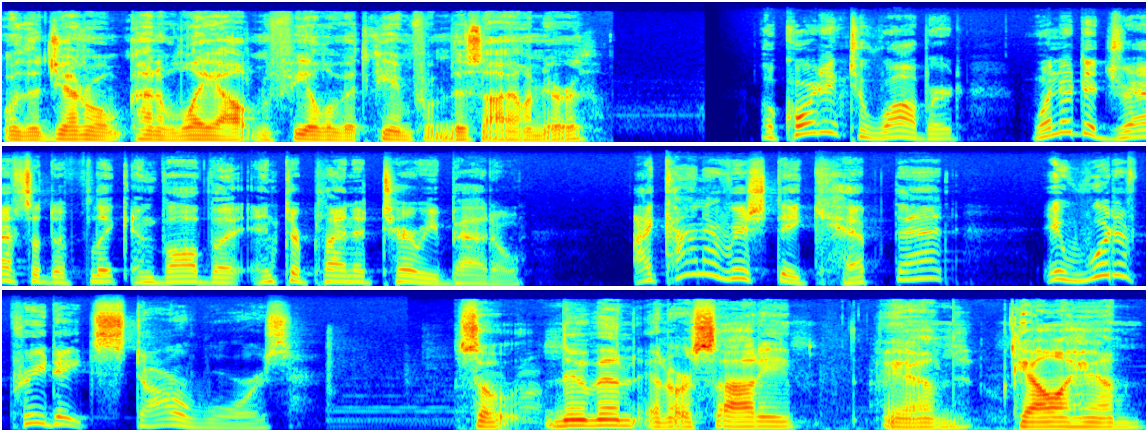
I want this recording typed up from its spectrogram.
or the general kind of layout and feel of it, came from this island Earth. According to Robert, one of the drafts of the flick involved an interplanetary battle. I kind of wish they kept that. It would have predated Star Wars. So, Newman and Orsatti and Callahan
